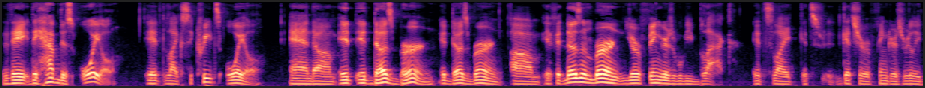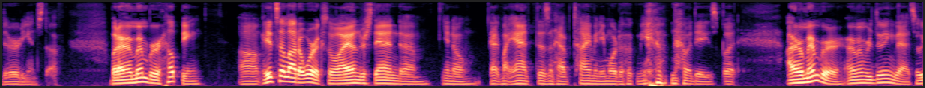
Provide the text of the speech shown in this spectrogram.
they they have this oil. It like secretes oil. And um, it it does burn. It does burn. Um, if it doesn't burn your fingers will be black it's like it's it gets your fingers really dirty and stuff but i remember helping um, it's a lot of work, so I understand. Um, you know that my aunt doesn't have time anymore to hook me up nowadays, but I remember, I remember doing that. So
